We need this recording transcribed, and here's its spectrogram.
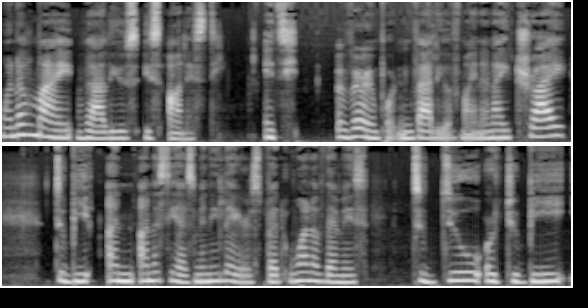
One of my values is honesty. It's a very important value of mine, and I try to be, and honesty has many layers, but one of them is to do or to be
